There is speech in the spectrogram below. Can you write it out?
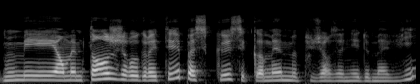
Mais en même temps, j'ai regretté parce que c'est quand même plusieurs années de ma vie.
